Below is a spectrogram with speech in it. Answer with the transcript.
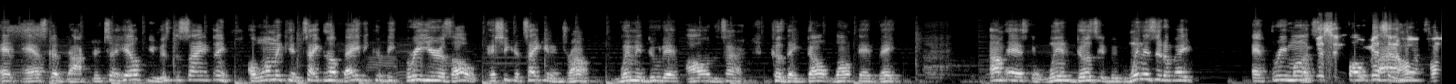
and ask a doctor to help you. It's the same thing. A woman can take her baby, could be three years old, and she could take it and drown. Women do that all the time because they don't want that baby. I'm asking, when does it? When is it a baby? At three months, You're missing, four, you're missing the whole months? point.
